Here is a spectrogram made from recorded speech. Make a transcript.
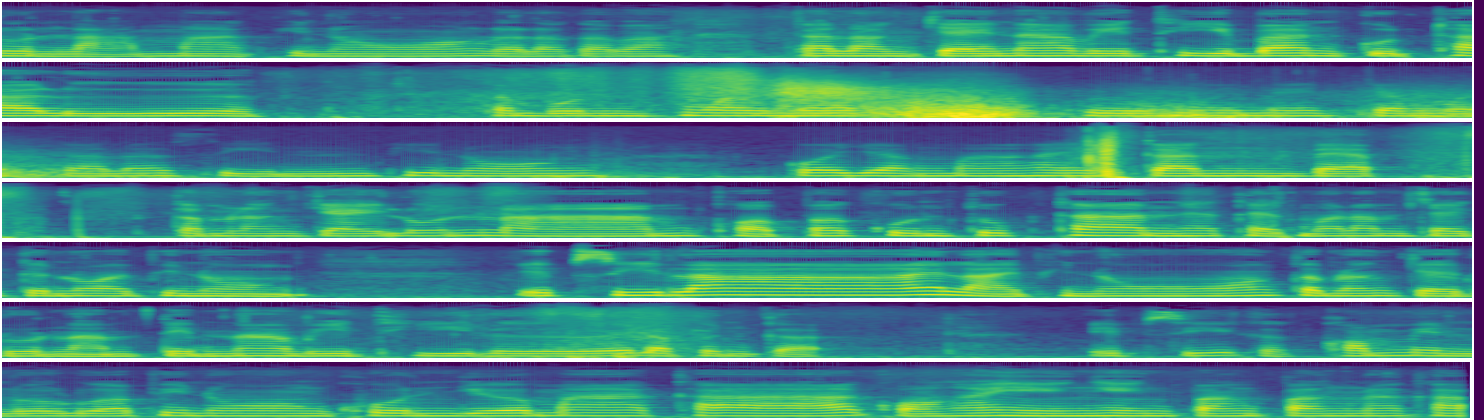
ล้วนหลามมากพี่น้องแล้วแล้วก็ว่ากำลังใจหน้าเวทีบ้านกุดท่าลือตำบลห้วยแม็กอำเภอห้วยแม็กจังหวัดกาลสินพี่น้องก็ยังมาให้กันแบบกำลังใจล้นหลาม ขอบพระคุณทุกท่านแฮชแท็กมาลำใจเกินร้อยพี่น้อง เอฟซีหลายหลายพี่น้องกำลังใจรุนหลามเต็มหน้าเวทีเลยแล้วเพิ่นก็เอฟซีกับคอมเมนต์รัวๆพี่น้องคนเยอะมากค่ะ ขอให้เฮงเฮงๆปังๆนะคะ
